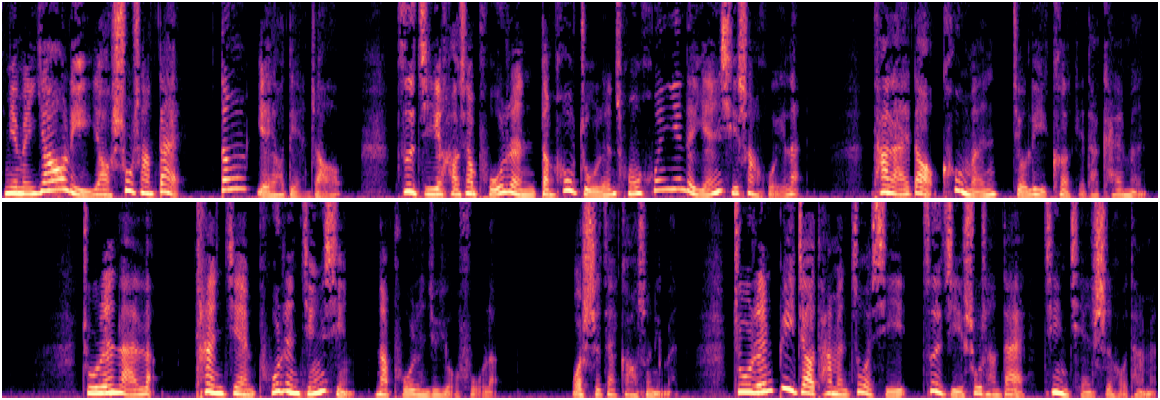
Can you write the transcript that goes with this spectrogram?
你们腰里要束上带，灯也要点着，自己好像仆人等候主人从婚姻的筵席上回来。他来到叩门，就立刻给他开门。主人来了，看见仆人警醒，那仆人就有福了。我实在告诉你们，主人必叫他们坐席，自己束上带，近前侍候他们。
